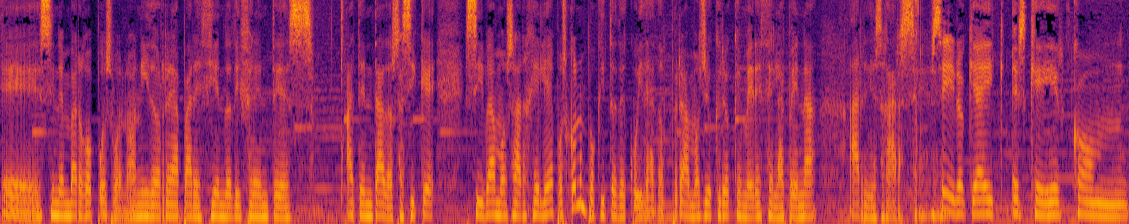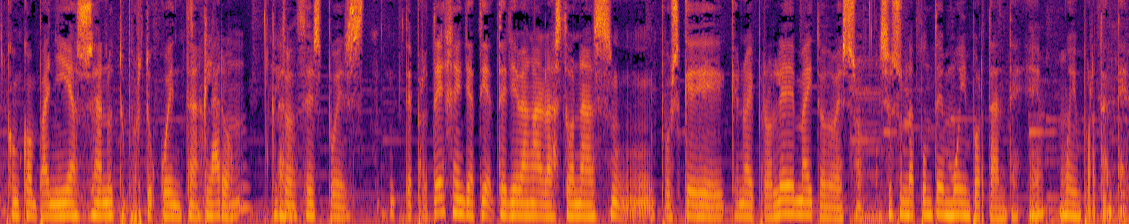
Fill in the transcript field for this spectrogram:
Eh, sin embargo, pues bueno, han ido reapareciendo diferentes atentados. Así que si vamos a Argelia, pues con un poquito de cuidado. Pero vamos, yo creo que merece la pena arriesgarse. Sí, lo que hay es que ir con, con compañías, o sea, no tú por tu cuenta. Claro, ¿Mm? claro. Entonces, pues te protegen, ya te, te llevan a las zonas mm, pues que, que no hay problema y todo eso. Eso es un apunte muy importante, ¿eh? muy importante.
